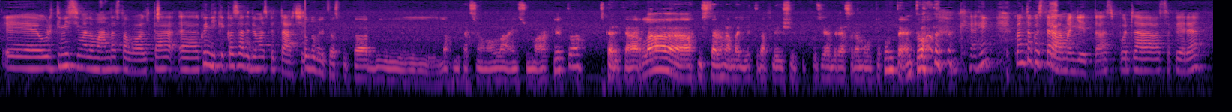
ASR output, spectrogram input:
E ultimissima domanda stavolta, eh, quindi che cosa dobbiamo aspettarci? Dovete aspettarvi l'applicazione online su Market, scaricarla, acquistare una maglietta da PlayStation, così Andrea sarà molto contento. Ok, quanto costerà la maglietta? Si può già sapere?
